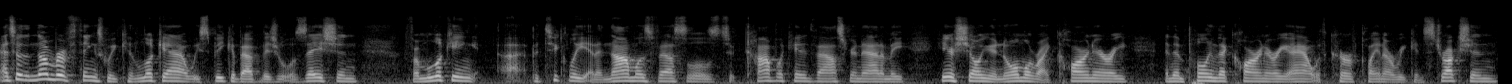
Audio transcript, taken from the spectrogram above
And so the number of things we can look at, we speak about visualization, from looking uh, particularly at anomalous vessels to complicated vascular anatomy. Here showing you a normal right coronary and then pulling that coronary out with curved planar reconstruction.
